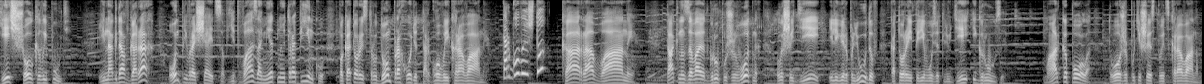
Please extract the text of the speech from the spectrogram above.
есть шелковый путь Иногда в горах он превращается в едва заметную тропинку, по которой с трудом проходят торговые караваны. Торговые что? Караваны. Так называют группу животных, лошадей или верблюдов, которые перевозят людей и грузы. Марко Поло тоже путешествует с караваном.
